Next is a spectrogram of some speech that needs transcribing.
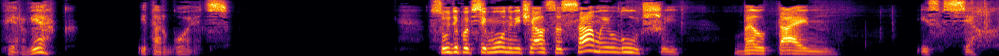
фейерверк и торговец. Судя по всему, намечался самый лучший Белтайн из всех.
